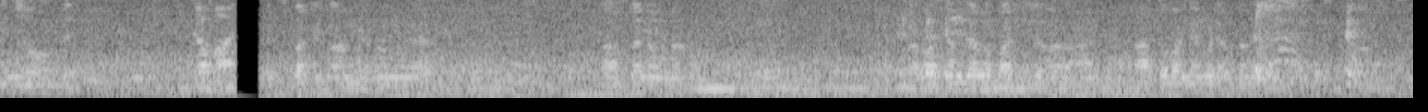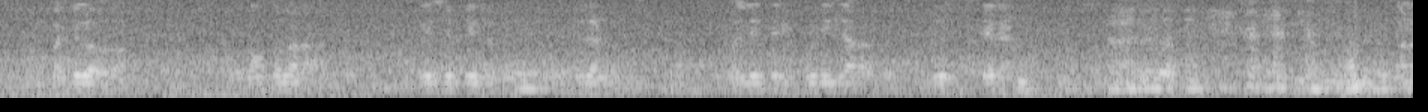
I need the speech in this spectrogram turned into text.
నుంచో ఉంది. ఇంకా బాగా మున్సిపాలిటీ గవర్నమెంట్ ఉన్నాను తర్వాత జనసేన పార్టీలో నాతో నేను కూడా వెళ్తాను మధ్యలో వైసీపీలకు వెళ్ళాను. మళ్ళీ తిరిగి గుడి చేరాలి. చేరాను. మన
